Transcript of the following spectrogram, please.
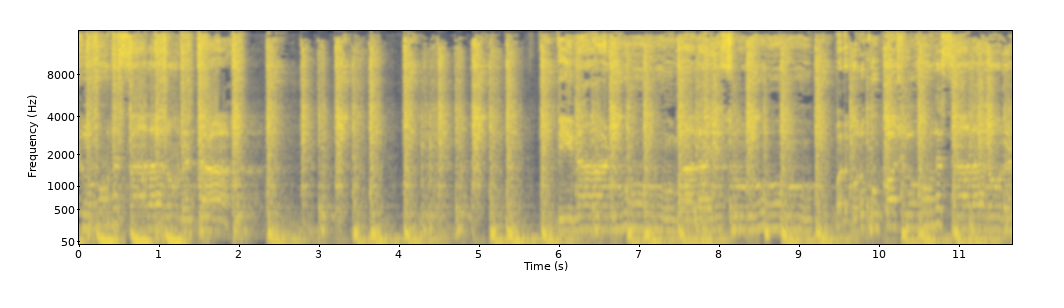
స్థలాల్లోన స్థలాల్లోనంట ఈనాడు మలయసుడు మన కొరకు పశువుల స్థలాల్లోనంట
